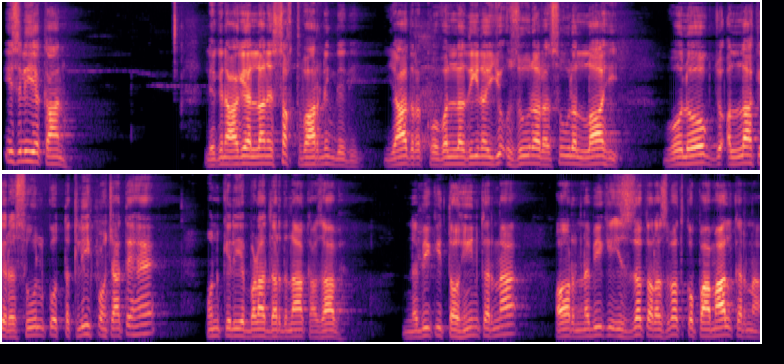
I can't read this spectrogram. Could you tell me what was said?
اس لیے کان۔ لیکن آگے اللہ نے سخت وارننگ دے دی۔ یاد رکھو ولدین یؤذون رسول اللہ، وہ لوگ جو اللہ کے رسول کو تکلیف پہنچاتے ہیں، ان کے لیے بڑا دردناک عذاب ہے۔ نبی کی توہین کرنا اور نبی کی عزت اور عظمت کو پامال کرنا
